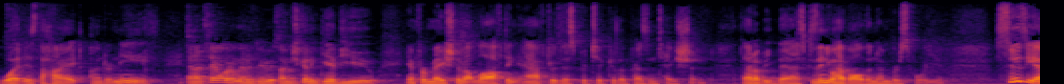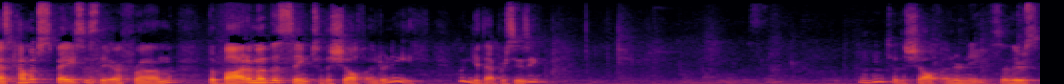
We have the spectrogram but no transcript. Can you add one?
what is the height underneath? And I'll tell you what I'm going to do is I'm just going to give you information about lofting after this particular presentation. That'll be best because then you'll have all the numbers for you. Susie asked how much space is there from the bottom of the sink to the shelf underneath. We can get that for Susie. hmm to the shelf underneath. So there's,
